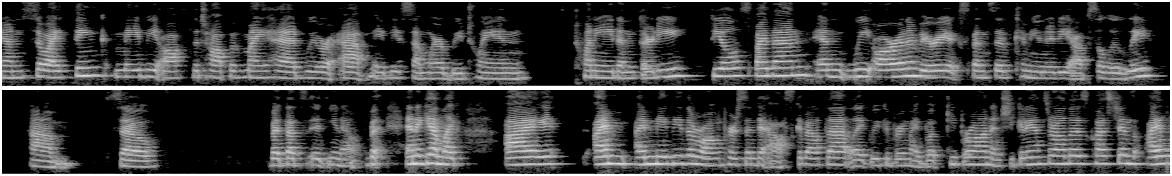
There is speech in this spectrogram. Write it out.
And so I think maybe off the top of my head, we were at maybe somewhere between 28 and 30 deals by then. And we are in a very expensive community, absolutely. Um, so, but that's it, you know. But and again, like I I'm I may be the wrong person to ask about that. Like we could bring my bookkeeper on and she could answer all those questions. I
